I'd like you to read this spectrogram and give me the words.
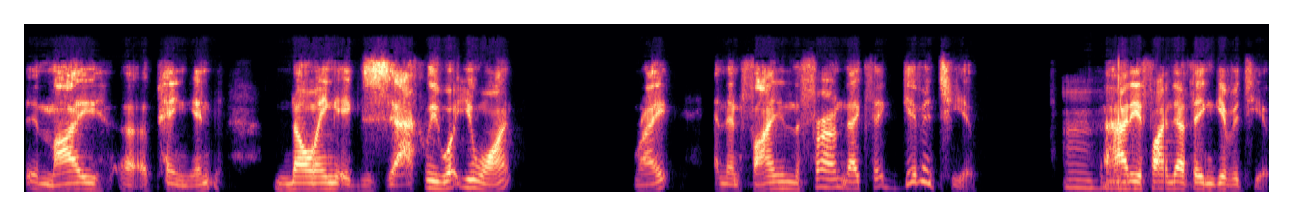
in my uh, opinion, knowing exactly what you want, right? And then finding the firm that can give it to you. Mm-hmm. How do you find out they can give it to you?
